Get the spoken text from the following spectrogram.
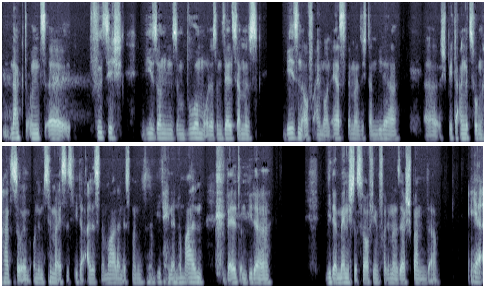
nackt und äh, fühlt sich wie so ein, so ein Wurm oder so ein seltsames Wesen auf einmal. Und erst wenn man sich dann wieder äh, später angezogen hat, so im, und im Zimmer ist es wieder alles normal, dann ist man so wieder in der normalen Welt und wieder wie der Mensch. Das war auf jeden Fall immer sehr spannend da. Ja,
